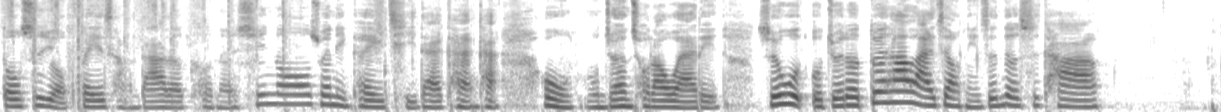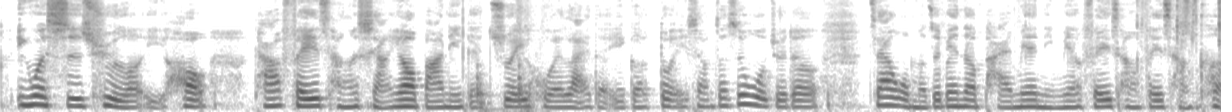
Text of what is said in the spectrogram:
都是有非常大的可能性哦，所以你可以期待看看哦。我们居然抽到 wedding，所以我我觉得对他来讲，你真的是他，因为失去了以后。他非常想要把你给追回来的一个对象，这是我觉得在我们这边的牌面里面非常非常肯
